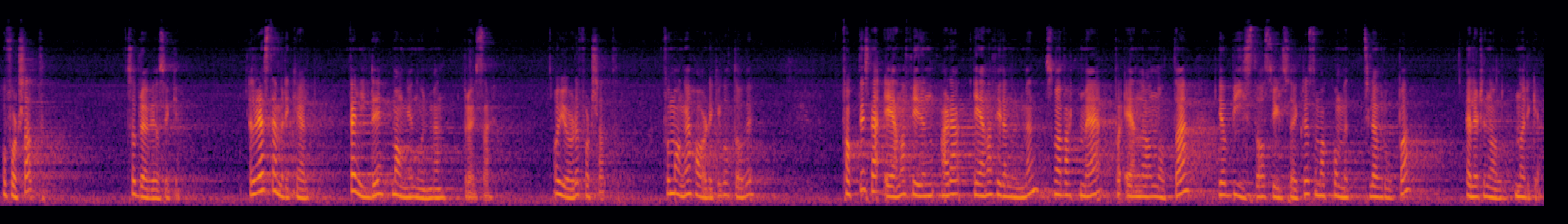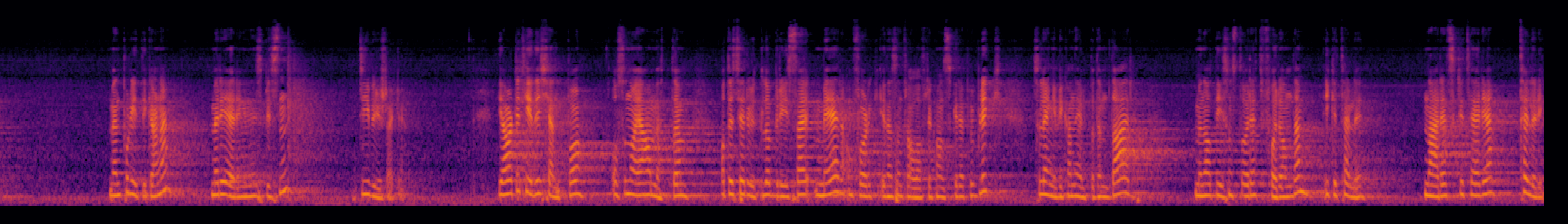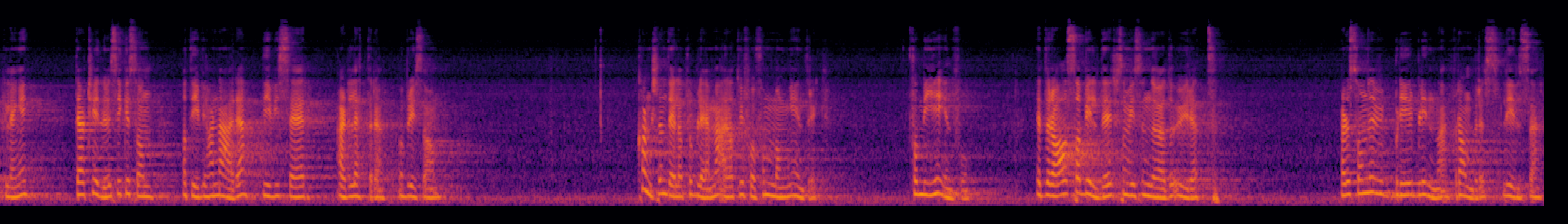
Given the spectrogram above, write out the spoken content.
Og fortsatt så brød vi oss ikke. Eller det stemmer ikke helt. Veldig mange nordmenn brød seg. Og gjør det fortsatt. For mange har det ikke gått over. Faktisk er, en fire, er det én av fire nordmenn som har vært med på en eller annen måte i å bistå asylsøkere som har kommet til Europa eller til Norge. Men politikerne, med regjeringen i spissen, de bryr seg ikke. Jeg har til tider kjent på, også når jeg har møtt dem, at de ser ut til å bry seg mer om folk i Den sentralafrikanske republikk, så lenge vi kan hjelpe dem der, men at de som står rett foran dem, ikke teller. Nærhetskriteriet teller ikke lenger. Det er tydeligvis ikke sånn at de vi har nære, de vi ser, er det lettere å bry seg om. Kanskje en del av problemet er at vi får for mange inntrykk. For mye info. Et ras av bilder som viser nød og urett. Er det sånn vi blir blinde for andres lidelse?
